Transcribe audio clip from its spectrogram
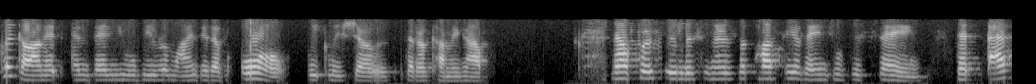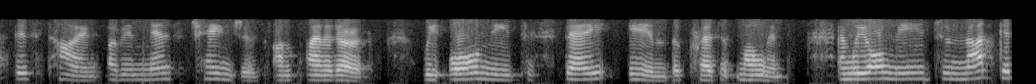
Click on it, and then you will be reminded of all weekly shows that are coming up. Now, firstly, listeners, the Posse of Angels is saying that at this time of immense changes on planet Earth, we all need to stay in the present moment and we all need to not get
